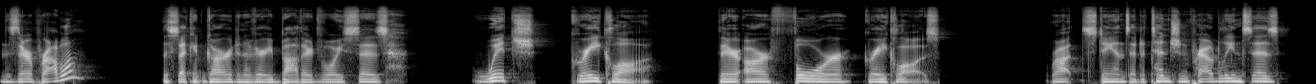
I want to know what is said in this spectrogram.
is there a problem? The second guard, in a very bothered voice, says, Which Grey Claw? There are four Grey Claws. Rot stands at attention proudly and says,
